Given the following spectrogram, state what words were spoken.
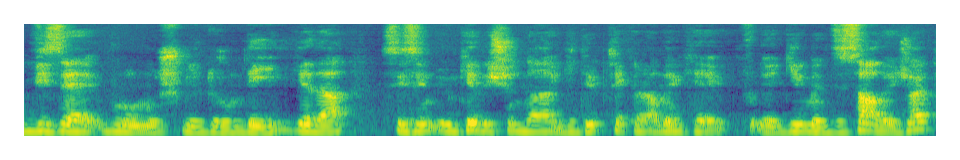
vize vurulmuş bir durum değil ya da sizin ülke dışında gidip tekrar Amerika'ya girmenizi sağlayacak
